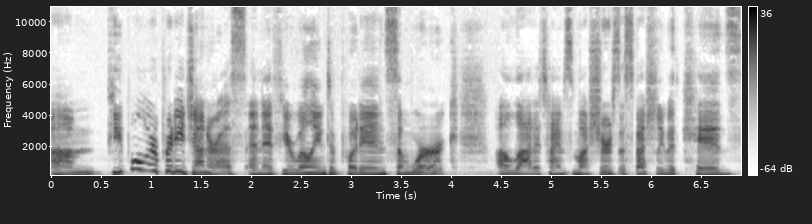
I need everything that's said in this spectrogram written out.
um, people are pretty generous. And if you're willing to put in some work, a lot of times mushers, especially with kids,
